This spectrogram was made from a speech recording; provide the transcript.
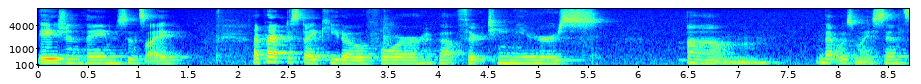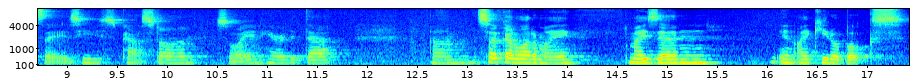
Asian themes since I, I practiced Aikido for about 13 years. Um, that was my sensei's, he's passed on, so I inherited that. Um, so I've got a lot of my, my Zen in Aikido books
